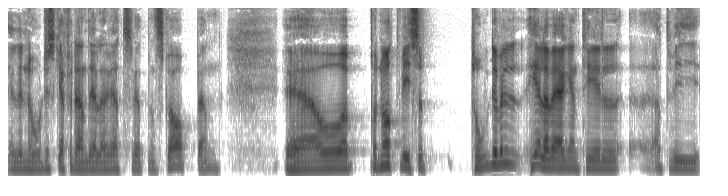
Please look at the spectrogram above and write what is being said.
eller nordiska för den delen, rättsvetenskapen. Eh, och på något vis så tog det väl hela vägen till att vi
